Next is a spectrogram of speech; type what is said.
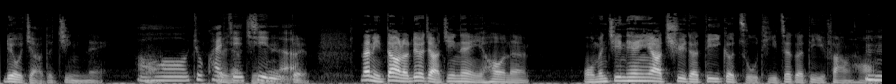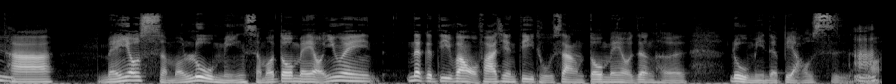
六角的境内。哦，就快接近了，对，那你到了六角境内以后呢，我们今天要去的第一个主题这个地方哈、嗯。它没有什么路名，什么都没有，因为那个地方我发现地图上都没有任何路名的标示啊。哈。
